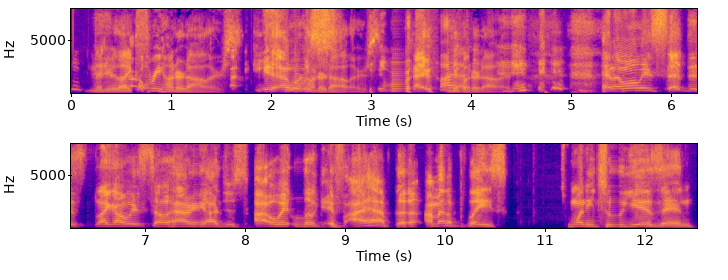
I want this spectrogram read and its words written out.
And then you're like three hundred dollars, yeah, four hundred dollars, right, five hundred dollars. and I've always said this, like I always tell Harry, I just I always look if I have to, I'm at a place 22 years in,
